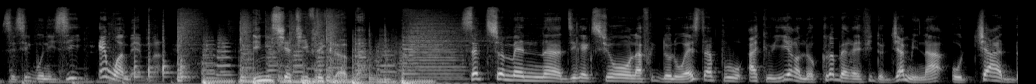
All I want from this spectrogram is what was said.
Cécile Bonissi et moi-même. Initiative des clubs. Cette semaine, direction l'Afrique de l'Ouest pour accueillir le club RFI de Djamina au Tchad.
